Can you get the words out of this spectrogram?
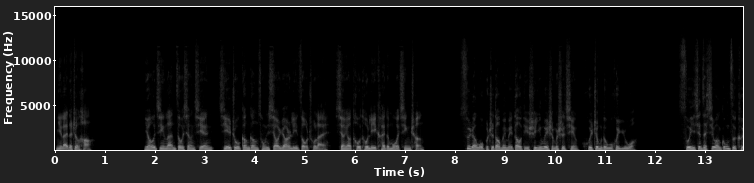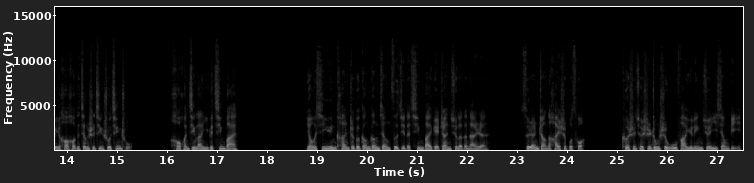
你来的正好。姚锦兰走向前，截住刚刚从小院里走出来，想要偷偷离开的莫倾城。虽然我不知道妹妹到底是因为什么事情会这么的误会于我，所以现在希望公子可以好好的将事情说清楚，好还景兰一个清白。姚希韵看这个刚刚将自己的清白给沾去了的男人，虽然长得还是不错，可是却始终是无法与林觉意相比。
